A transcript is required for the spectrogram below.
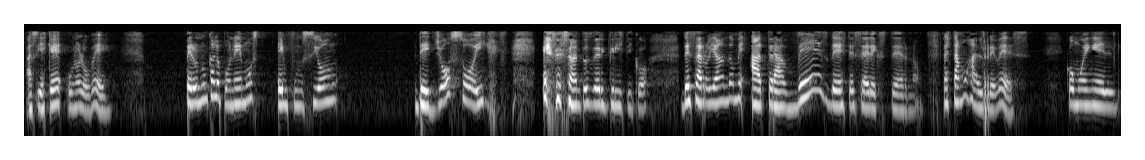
Así es que uno lo ve. Pero nunca lo ponemos en función de yo soy ese santo ser crístico, desarrollándome a través de este ser externo. estamos al revés, como en el,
